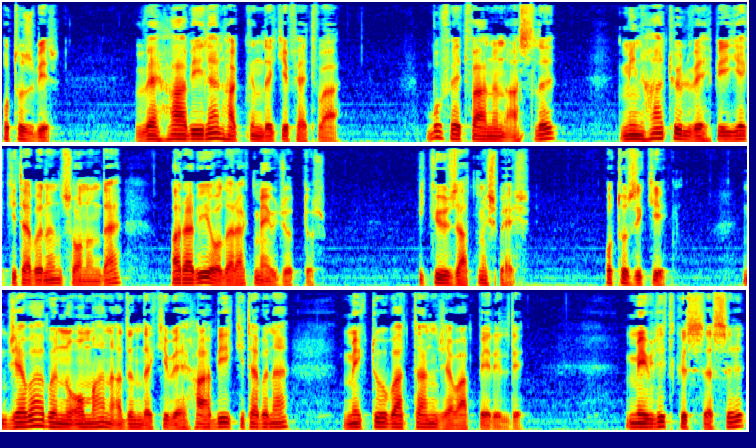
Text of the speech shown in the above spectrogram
31 Vehhabiler hakkındaki fetva. Bu fetvanın aslı Minhatül Vehbiye kitabının sonunda Arabi olarak mevcuttur. 265 32 Cevabı Nu'man adındaki Vehhabi kitabına mektubattan cevap verildi. Mevlid kıssası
